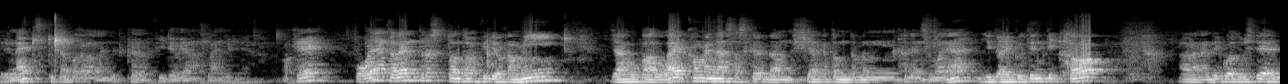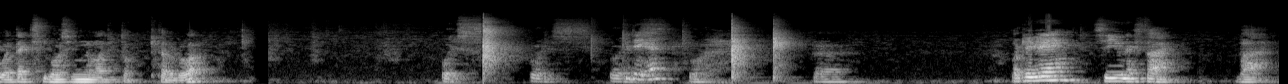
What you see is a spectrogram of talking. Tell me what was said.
Jadi next kita bakal lanjut ke video yang selanjutnya. Oke? Pokoknya kalian terus tonton video kami. Jangan lupa like comment dan subscribe dan share ke teman-teman kalian semuanya. Juga ikutin tiktok. Eh, nanti gua tulis deh gua teks di bawah sini nama tiktok kita berdua. Wes, wes, wes. Gede kan? Wah. Oke, geng. See you next time. Bye.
